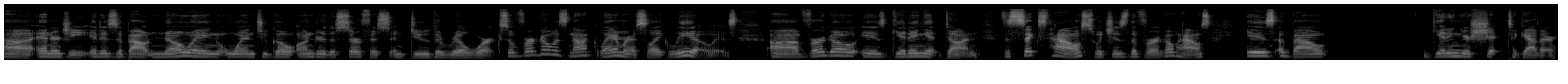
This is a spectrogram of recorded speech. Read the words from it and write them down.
uh, energy. It is about knowing when to go under the surface and do the real work. So, Virgo is not glamorous like Leo is. Uh, Virgo is getting it done. The sixth house, which is the Virgo house, is about getting your shit together.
